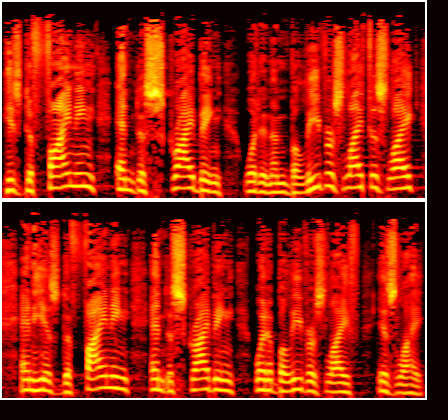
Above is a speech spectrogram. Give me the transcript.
He's defining and describing what an unbeliever's life is like, and he is defining and describing what a believer's life is like.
